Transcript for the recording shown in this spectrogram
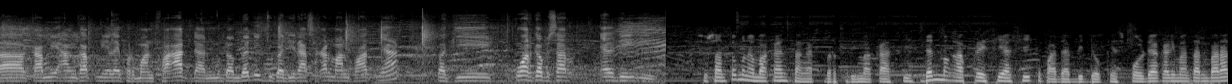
uh, kami anggap nilai bermanfaat dan mudah-mudahan ini juga dirasakan manfaatnya bagi keluarga besar LDI. Susanto menambahkan sangat berterima kasih dan mengapresiasi kepada Bidokes Polda Kalimantan Barat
